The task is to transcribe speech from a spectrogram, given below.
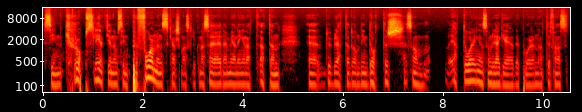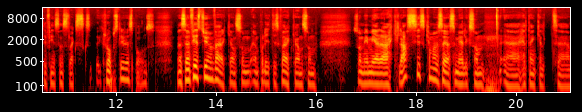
sin kroppslighet, genom sin performance, kanske man skulle kunna säga i den meningen att, att den, eh, du berättade om din dotters som ettåringen som reagerade på den, att det, fanns, det finns en slags kroppslig respons. Men sen finns det ju en verkan, som, en politisk verkan som som är mera klassisk kan man väl säga, som är liksom eh, helt enkelt eh,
